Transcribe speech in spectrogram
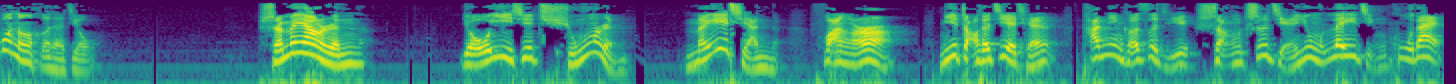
不能和他交。什么样人呢？有一些穷人，没钱的，反而你找他借钱，他宁可自己省吃俭用勒紧裤带，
